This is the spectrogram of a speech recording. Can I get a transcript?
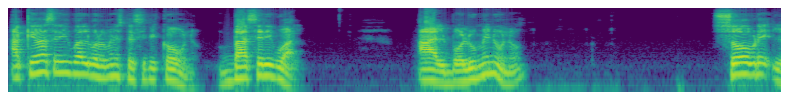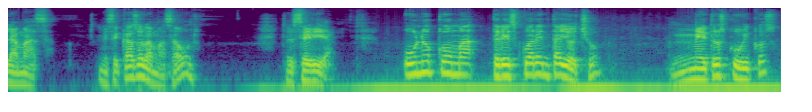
¿A qué va a ser igual el volumen específico 1? Va a ser igual al volumen 1 sobre la masa. En este caso la masa 1. Entonces sería 1,348 metros cúbicos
